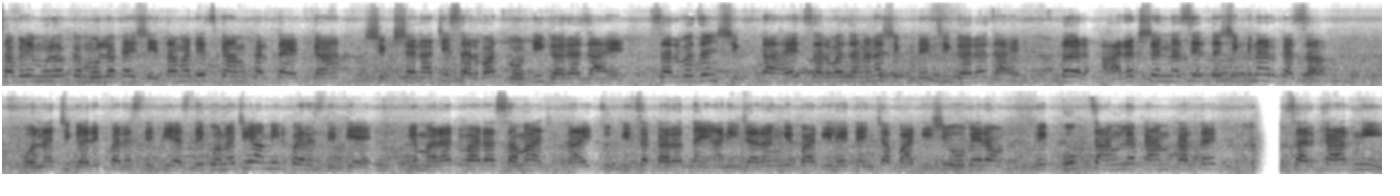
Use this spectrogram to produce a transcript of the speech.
सगळे मुलं मुलं काही शेतामध्येच काम करतायत का? शिक्षणाची सर्वात मोठी गरज आहे. सर्वजण शिकत आहेत सर्वजणांना शिकण्याची गरज आहे. तर आरक्षण नसेल तर शिकणार कसं? कोणाची गरीब परिस्थिती असते कोणाची अमीर परिस्थिती आहे हे मराठवाडा समाज काही चुकीचं करत नाही आणि जरांगे पाटील हे त्यांच्या पाठीशी उभे राहून हे खूप चांगलं काम करतायत सरकारनी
